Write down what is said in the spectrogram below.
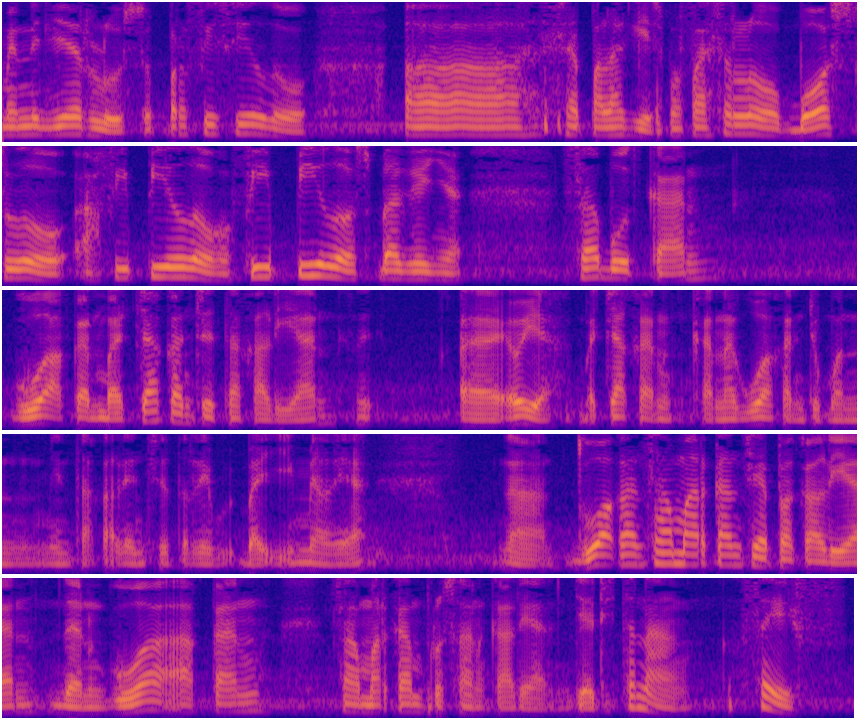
manajer lo, supervisi lo, uh, siapa lagi, supervisor lo, bos lo, VP lo, VP lo, sebagainya, sebutkan, gue akan bacakan cerita kalian. Uh, oh ya, bacakan karena gue akan cuman minta kalian cerita by email ya. Nah, gua akan samarkan siapa kalian dan gua akan samarkan perusahaan kalian. Jadi tenang, safe.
